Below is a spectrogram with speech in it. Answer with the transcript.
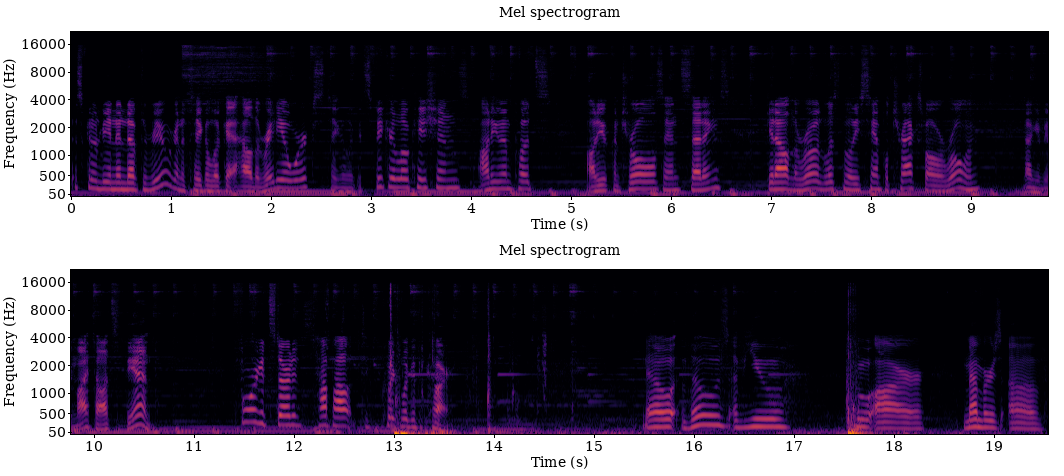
This is going to be an in depth review. We're going to take a look at how the radio works, take a look at speaker locations, audio inputs, audio controls, and settings, get out on the road, listen to these sample tracks while we're rolling, and I'll give you my thoughts at the end. Before we get started, hop out, take a quick look at the car. Now, those of you who are members of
